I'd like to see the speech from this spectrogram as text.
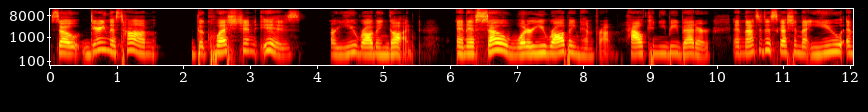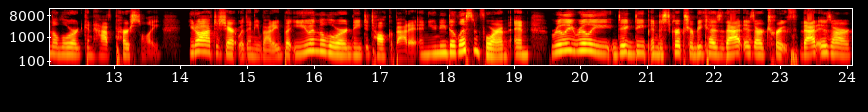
So during this time, the question is, are you robbing God? And if so, what are you robbing him from? How can you be better? And that's a discussion that you and the Lord can have personally. You don't have to share it with anybody, but you and the Lord need to talk about it and you need to listen for Him and really, really dig deep into Scripture because that is our truth. That is our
